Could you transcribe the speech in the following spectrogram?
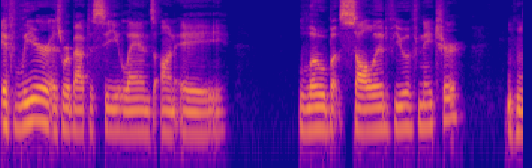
if Lear, as we're about to see, lands on a low but solid view of nature, mm-hmm.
